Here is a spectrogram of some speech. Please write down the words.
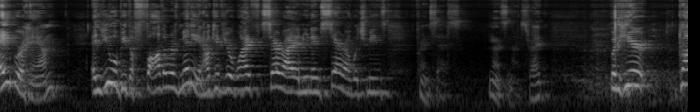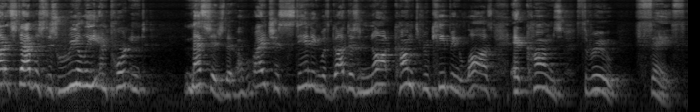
Abraham, and you will be the father of many. And I'll give your wife, Sarai, a new name, Sarah, which means princess. And that's nice, right? But here, God established this really important message that a righteous standing with God does not come through keeping laws, it comes through faith.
